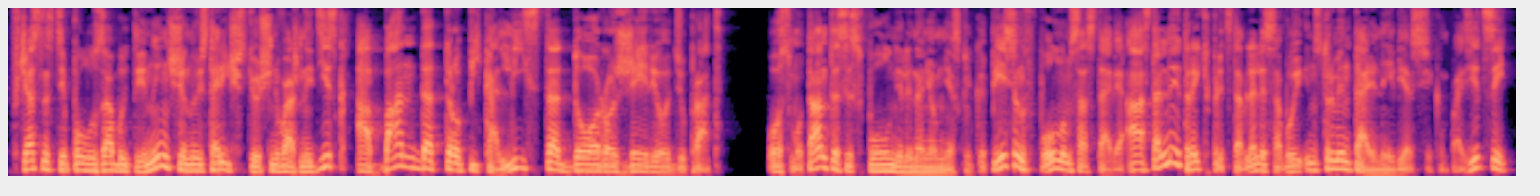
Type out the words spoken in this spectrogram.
в частности, полузабытый нынче, но исторически очень важный диск «А банда тропикалиста до Рожерио Дюпрат». Ос Мутантес исполнили на нем несколько песен в полном составе, а остальные треки представляли собой инструментальные версии композиций,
